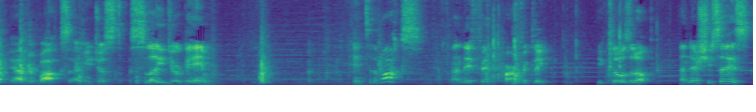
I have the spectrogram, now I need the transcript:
You have your box and you just slide your game into the box and they fit perfectly. You close it up and there she says,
